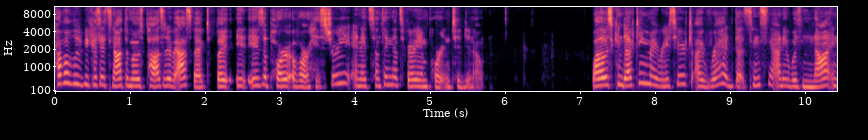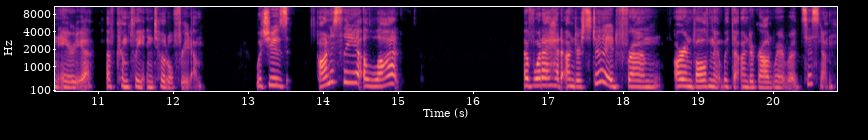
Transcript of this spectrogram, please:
probably because it's not the most positive aspect, but it is a part of our history and it's something that's very important to denote. While I was conducting my research, I read that Cincinnati was not an area of complete and total freedom, which is honestly a lot of what I had understood from our involvement with the Underground Railroad system.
